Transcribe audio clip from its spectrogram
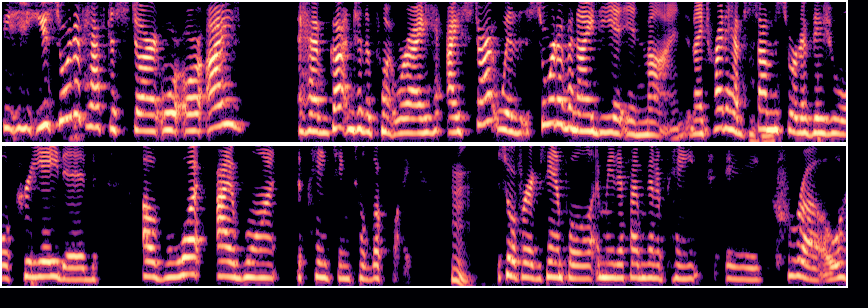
you sort of have to start, or or I have gotten to the point where I I start with sort of an idea in mind, and I try to have mm-hmm. some sort of visual created of what I want the painting to look like. Hmm so for example i mean if i'm going to paint a crow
